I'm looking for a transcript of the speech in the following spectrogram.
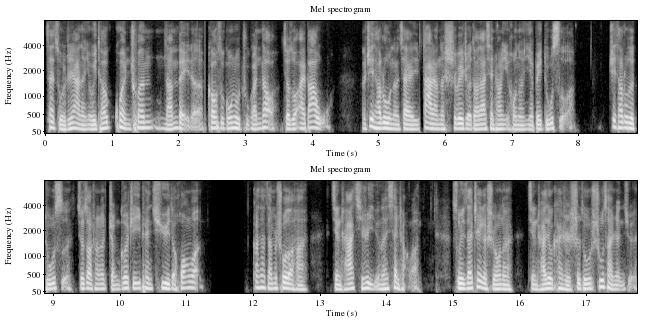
在佐治亚呢有一条贯穿南北的高速公路主干道，叫做 I 八五。那这条路呢，在大量的示威者到达现场以后呢，也被堵死了。这条路的堵死，就造成了整个这一片区域的慌乱。刚才咱们说了哈，警察其实已经在现场了，所以在这个时候呢，警察就开始试图疏散人群。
